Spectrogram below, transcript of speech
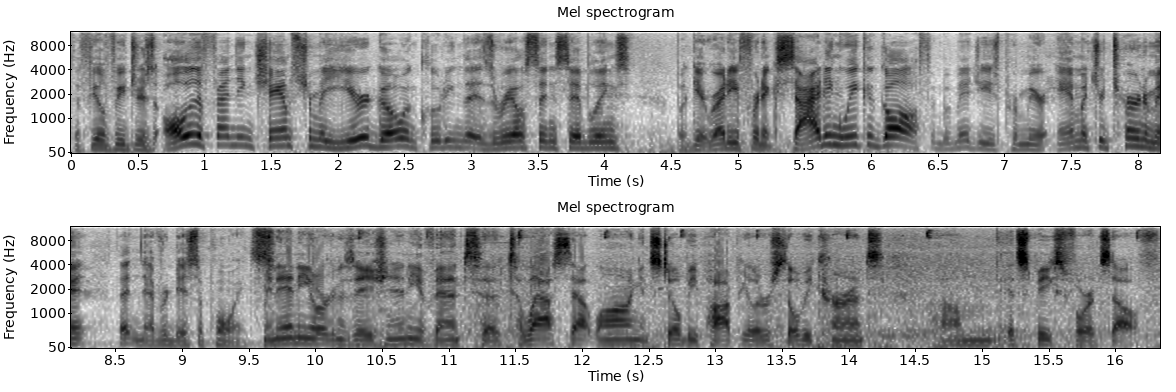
The field features all the defending champs from a year ago, including the Israelson siblings. But get ready for an exciting week of golf in Bemidji's premier amateur tournament that never disappoints. In any organization, any event, to, last that long and still be popular, still be current, um, it speaks for itself.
